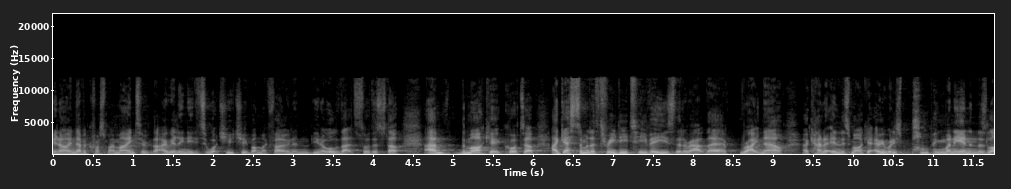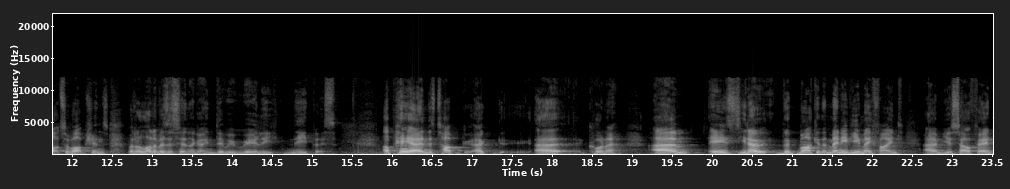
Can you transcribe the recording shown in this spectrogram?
you know I never crossed my mind to, that I really needed to watch YouTube on my phone and you know all of that sort of stuff. Um, the market caught up. I guess some of the 3D TVs that are out there right now are kind of in this market. Everybody's pumping money in and there's lots of options, but a lot of us are sitting there going, do we really need this? Up here in the top uh, uh, corner, um, is you know, the market that many of you may find um, yourself in.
